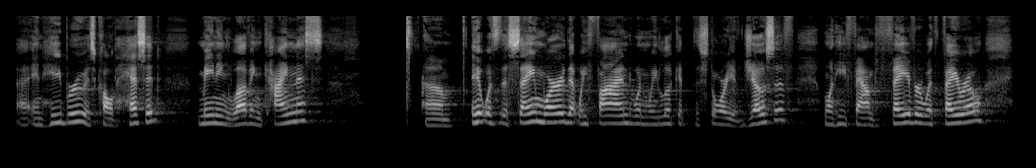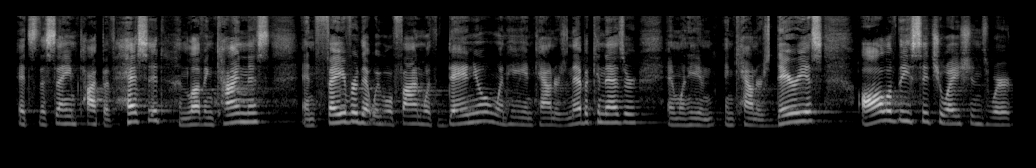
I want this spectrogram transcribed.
uh, in Hebrew is called hesed, meaning loving kindness. Um, it was the same word that we find when we look at the story of Joseph when he found favor with Pharaoh. It's the same type of hesed and loving kindness and favor that we will find with Daniel when he encounters Nebuchadnezzar and when he encounters Darius. All of these situations where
